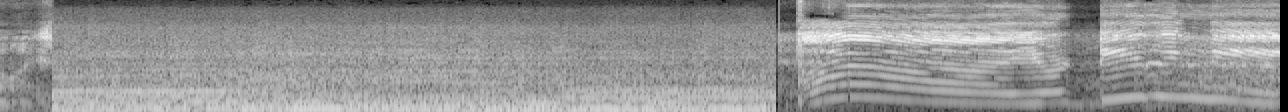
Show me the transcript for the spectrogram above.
Nice. Ah, me.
